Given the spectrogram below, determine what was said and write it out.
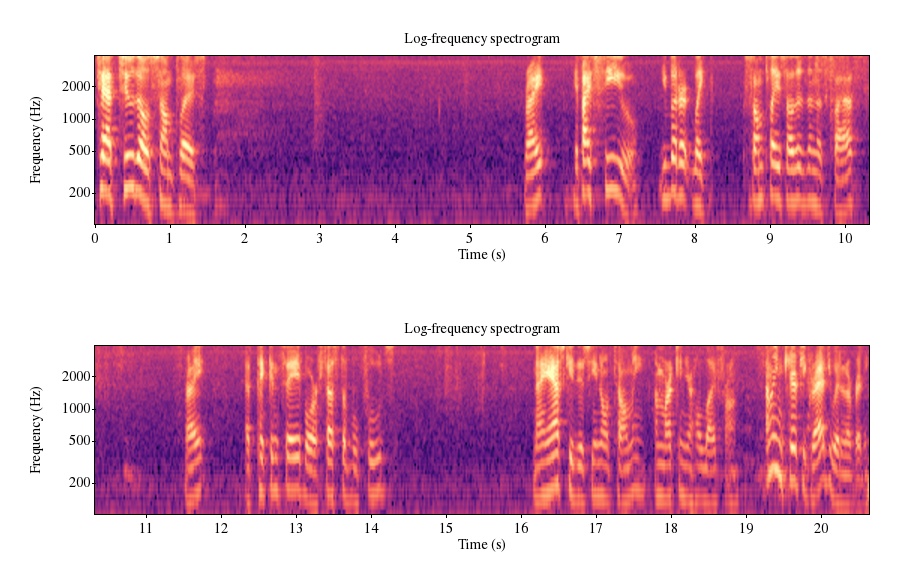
tattoo those someplace. Right? If I see you, you better like someplace other than this class. Right? At Pick and Save or Festival Foods. Now I ask you this, you don't tell me. I'm marking your whole life wrong. I don't even care if you graduated already.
